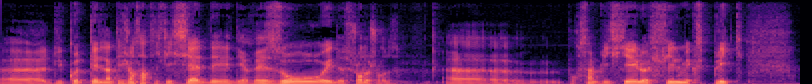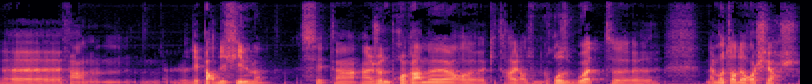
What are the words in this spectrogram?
euh, du côté de l'intelligence artificielle, des, des réseaux et de ce genre de choses. Euh, pour simplifier, le film explique, euh, enfin, le départ du film, c'est un, un jeune programmeur qui travaille dans une grosse boîte d'un moteur de recherche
